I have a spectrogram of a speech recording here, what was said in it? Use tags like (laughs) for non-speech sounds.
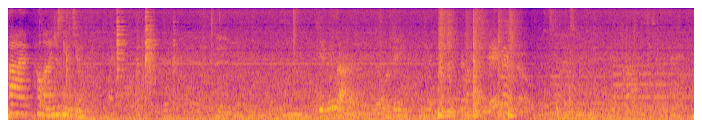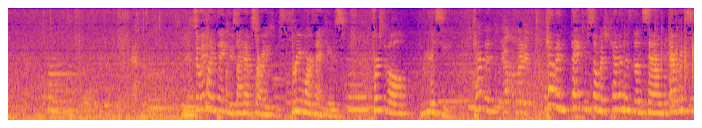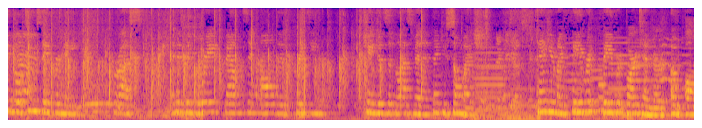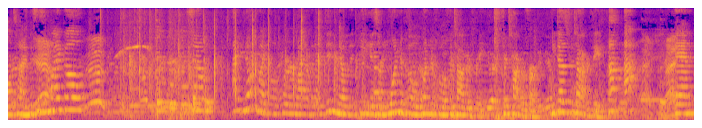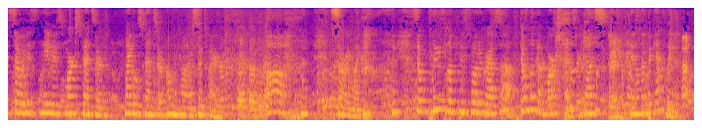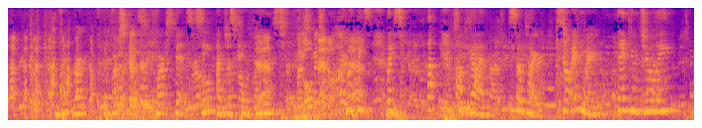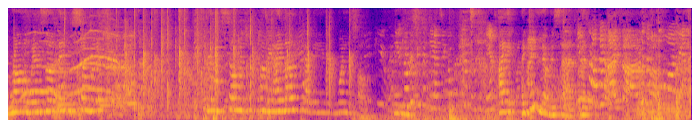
Uh, hold on, I just need a tune. Give me right. Amen. So in my thank yous, I have, sorry, three more thank yous. First of all, where is he? Kevin. Yeah, I'm ready. Kevin, thank you so much. Kevin has done sound every single Tuesday for me, for us, and has been great balancing all the crazy changes at the last minute. Thank you so much. Thank you to my favorite, favorite bartender of all time. This Yeah. is Michael. So, known Michael for a while, but I didn't know that he is a wonderful, wonderful photography, photographer. He does photography. (laughs) And so his name is Mark Spencer. Michael Spencer. Oh my God, I'm so tired. (laughs) Oh, (laughs) sorry, Michael. (laughs) So please look his photographs up. Don't look up Mark Spencer. That's an Olympic athlete. Is that Mark Spencer? Mark Spitz. See, I'm just confused. Yeah. Gold medal. (laughs) But Yeah. he's, but he's, (laughs) oh God, so tired. So anyway, thank you, Julie, Rama Winslow. Thank you so much. Thank you so much for coming. I love having you. You're wonderful. You Thank you. notice you've been dancing over here? Dancing? I I didn't notice that, You but. saw that? I saw. It was a full-on dance.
